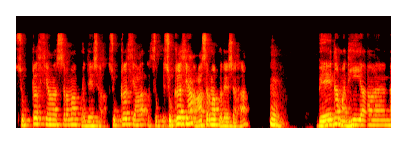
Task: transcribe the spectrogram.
शुक्रस्याश्रमप्रदेशः शुक्रस्य शु- शुक्रस्य आश्रमप्रदेशः ம். वेदमधीयान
